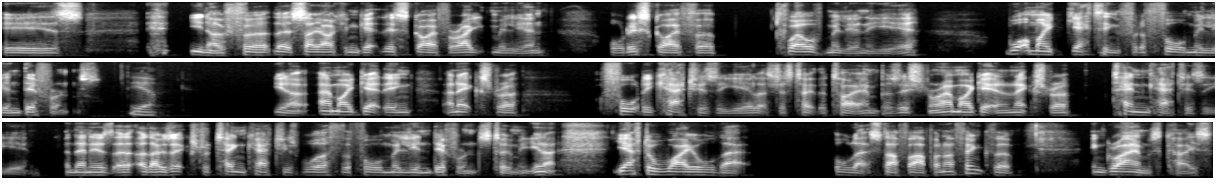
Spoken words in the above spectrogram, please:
Is, you know, for let's say I can get this guy for eight million, or this guy for twelve million a year. What am I getting for the four million difference? Yeah, You know, am I getting an extra forty catches a year? Let's just take the tight end position, or am I getting an extra ten catches a year? And then is are those extra ten catches worth the four million difference to me? You know, you have to weigh all that all that stuff up. And I think that in Graham's case,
